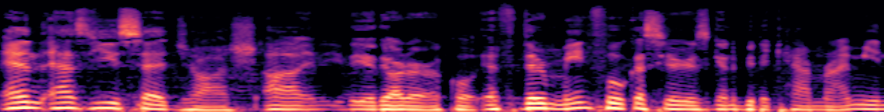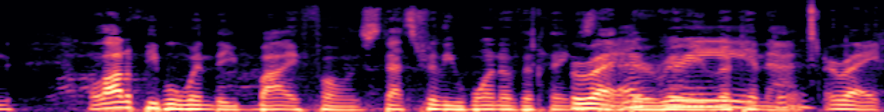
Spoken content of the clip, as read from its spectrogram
And as you said, Josh, uh, in the, the other article, if their main focus here is going to be the camera, I mean, a lot of people when they buy phones, that's really one of the things Right. that they're really looking at. right.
